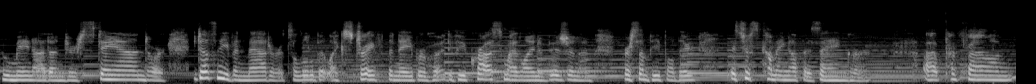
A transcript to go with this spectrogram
who may not understand, or it doesn't even matter. It's a little bit like strafe the neighborhood. If you cross my line of vision, and for some people, it's just coming up as anger, uh, profound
